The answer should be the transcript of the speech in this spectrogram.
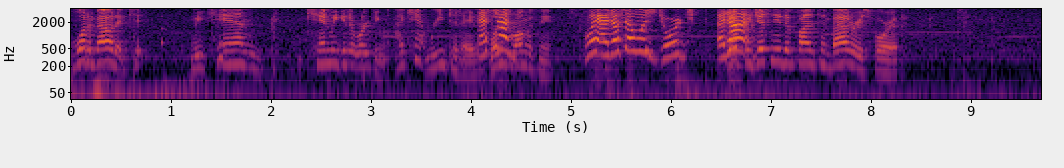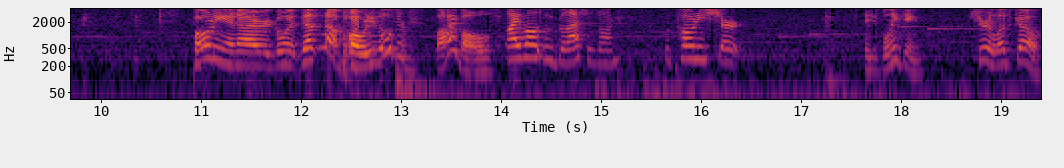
What about it? Ca- We can. Can we get it working? I can't read today. What is That's not- wrong with me? Wait, I thought that was George. I Yep, thought. we just need to find some batteries for it. Pony and I are going. That's not Pony. Those are eyeballs. eyeballs with glasses on, with Pony's shirt. He's blinking. Sure, let's go.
